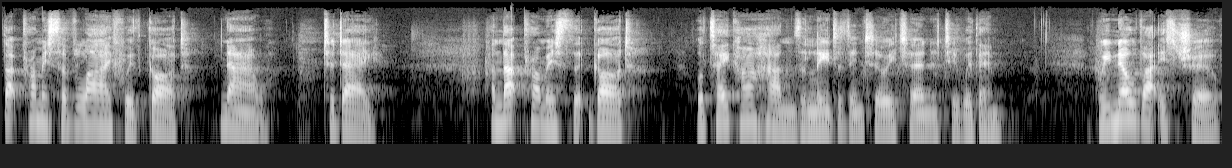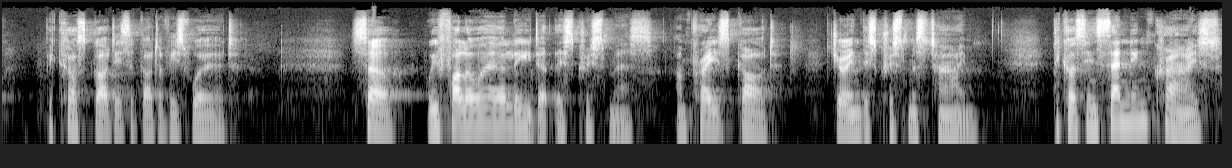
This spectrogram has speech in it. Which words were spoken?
That promise of life with God now, today. And that promise that God will take our hands and lead us into eternity with Him. We know that is true because God is a God of His Word. So we follow her lead at this Christmas and praise God during this Christmas time because in sending Christ,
